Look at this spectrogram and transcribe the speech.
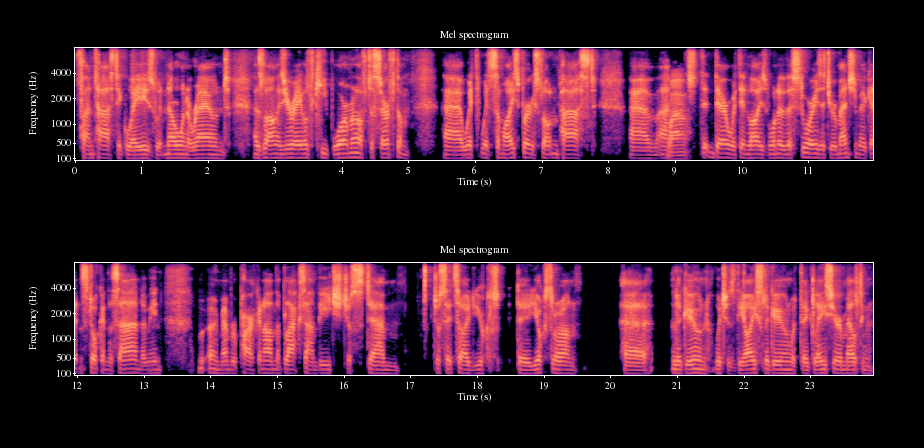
fantastic waves with no one around. As long as you're able to keep warm enough to surf them, uh, with with some icebergs floating past. Um, and Wow. th- there within lies one of the stories that you were mentioning about getting stuck in the sand. I mean, I remember parking on the black sand beach just um, just outside Yux, the Jökulsárlón uh, lagoon, which is the ice lagoon with the glacier melting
